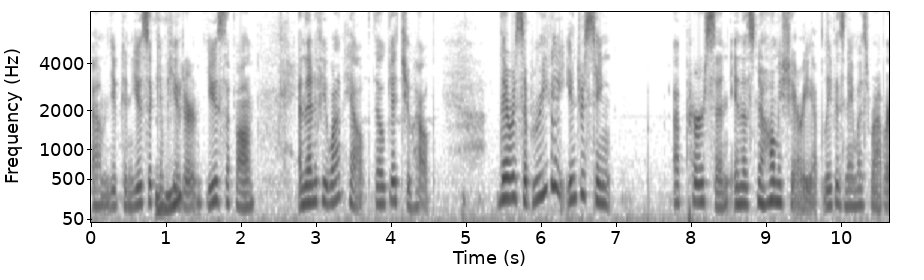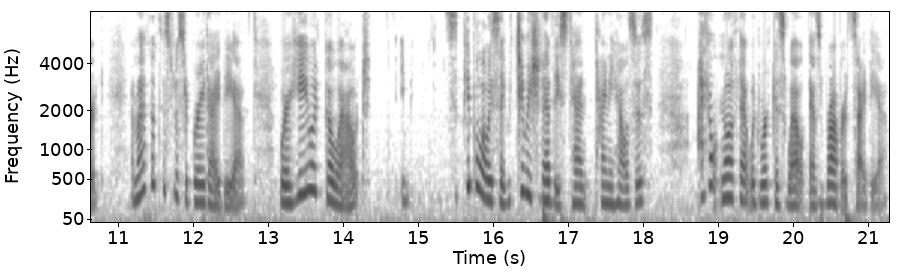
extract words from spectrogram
Um, you can use a computer, use the phone, and then if you want help, they'll get you help. There was a really interesting uh, person in the Snohomish area, I believe his name was Robert, and I thought this was a great idea, where he would go out. People always say, "Gee, we should have these tin- tiny houses." I don't know if that would work as well as Robert's idea.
